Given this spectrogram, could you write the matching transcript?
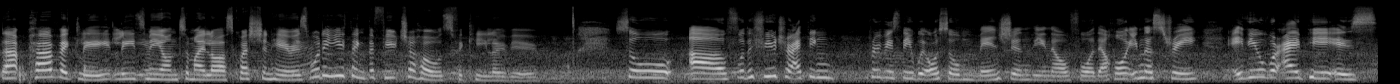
That perfectly leads me on to my last question here is what do you think the future holds for KiloView? So uh, for the future, I think previously we also mentioned, you know, for the whole industry, AV over IP is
